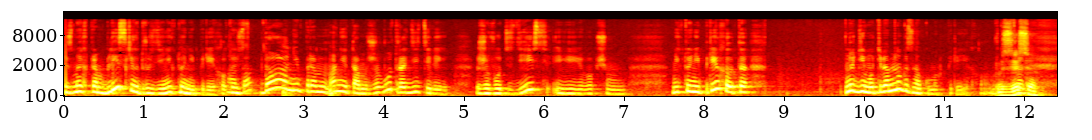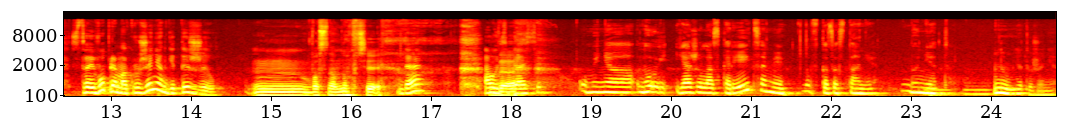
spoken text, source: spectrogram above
Из моих прям близких друзей никто не переехал. А, то есть, да? да, они прям, они там живут, родители живут здесь, и, в общем, никто не переехал. Это ну, Дима, у тебя много знакомых переехало? Здесь? С, с твоего прям окружения, где ты жил, М, В основном все. да? А у Да. тебя, Ася? У меня, ну, я жила с корейцами в Казахстане, но нет. Ну, у меня тоже нет.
